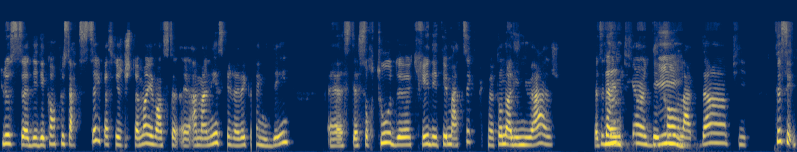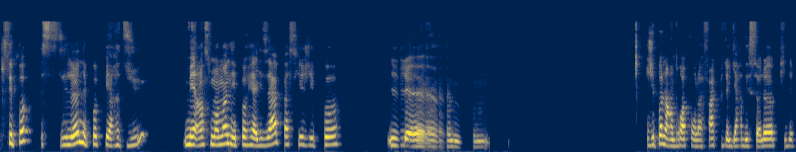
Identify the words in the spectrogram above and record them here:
plus euh, des décors plus artistiques parce que justement, euh, à Mané, ce que j'avais comme idée, euh, c'était surtout de créer des thématiques, mettons dans les nuages, d'aller mmh. créer un décor là-dedans, puis c'est pas, là n'est pas perdu, mais en ce moment n'est pas réalisable parce que j'ai pas le j'ai pas l'endroit pour le faire, puis de garder ça là, puis de...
